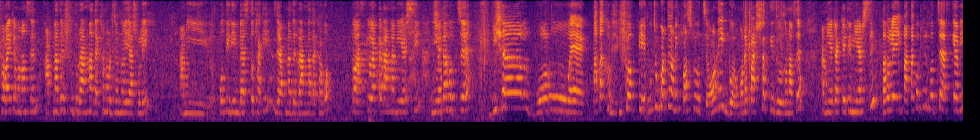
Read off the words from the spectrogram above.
সবাই কেমন আছেন? আপনাদের শুধু রান্না দেখানোর জন্যই আসলেই আমি প্রতিদিন ব্যস্ত থাকি যে আপনাদের রান্না দেখাবো। তো আজকেও একটা রান্না নিয়ে এসেছি। সেটা হচ্ছে বিশাল বড় এক পাতাকপি শক্তি। উঁচু করতে অনেক কষ্ট হচ্ছে, অনেক বড় মানে পাঁচ সাত কেজি ওজন আছে। আমি এটা কেটে নিয়ে আসছি। তাহলে এই পাতাকপির হচ্ছে আজকে আমি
